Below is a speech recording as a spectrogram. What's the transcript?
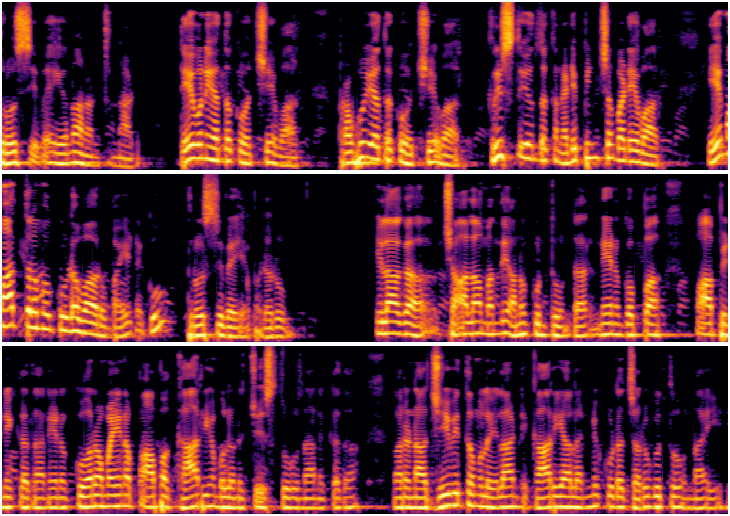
త్రోసివేయును అని అంటున్నాడు. దేవుని యొద్దకు వచ్చేవారు ప్రభు యొద్దకు వచ్చేవారు క్రీస్తు యొద్దకు నడిపించబడేవారు ఏమాత్రము కూడా వారు బయటకు త్రోసివేయబడరు. ఇలాగా చాలామంది అనుకుంటూ ఉంటారు నేను గొప్ప పాపిని కదా నేను ఘోరమైన పాప కార్యములను చేస్తూ ఉన్నాను కదా. మరి నా జీవితంలో ఇలాంటి కార్యాలన్నీ కూడా జరుగుతూ ఉన్నాయి.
